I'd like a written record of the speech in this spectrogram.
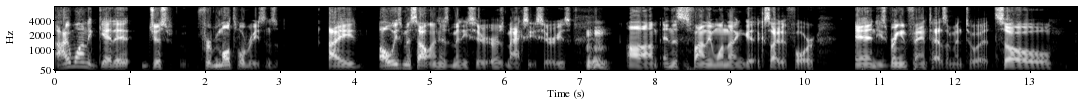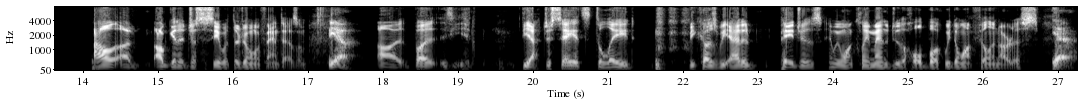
I want to get it just for multiple reasons. I always miss out on his mini series or his maxi series, Mm-hmm. um, and this is finally one that I can get excited for. And he's bringing Phantasm into it, so I'll I'll, I'll get it just to see what they're doing with Phantasm. Yeah. Uh, but yeah, just say it's delayed because we added pages and we want Clay Mann to do the whole book. We don't want fill-in artists Yeah.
